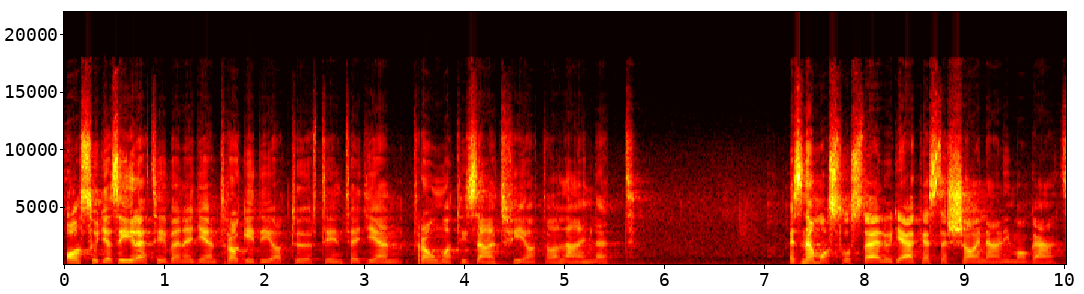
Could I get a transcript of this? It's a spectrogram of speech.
az, hogy az életében egy ilyen tragédia történt, egy ilyen traumatizált fiatal lány lett, ez nem azt hozta elő, hogy elkezdte sajnálni magát,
